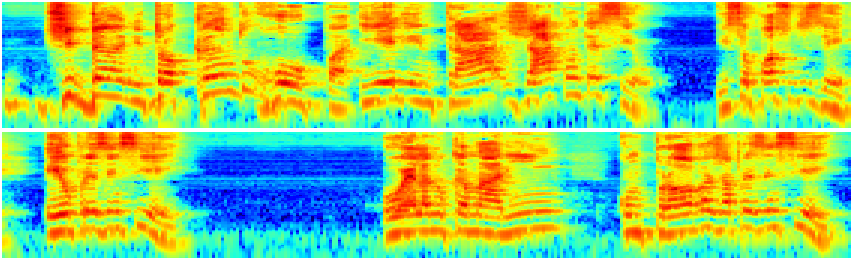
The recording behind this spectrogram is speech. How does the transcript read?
De Dani trocando roupa e ele entrar, já aconteceu. Isso eu posso dizer. Eu presenciei. Ou ela no camarim com prova, já presenciei.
